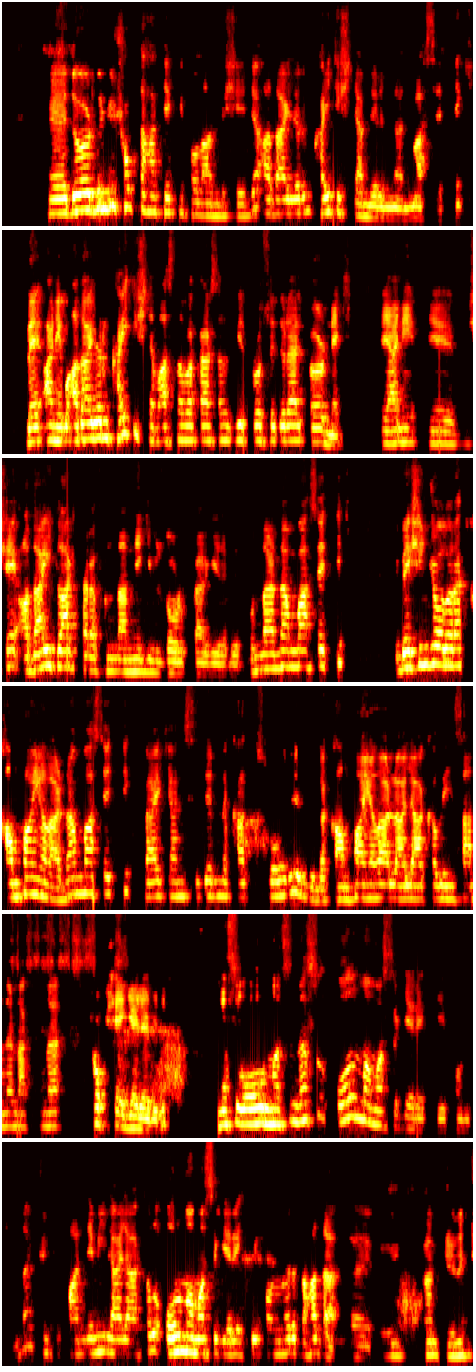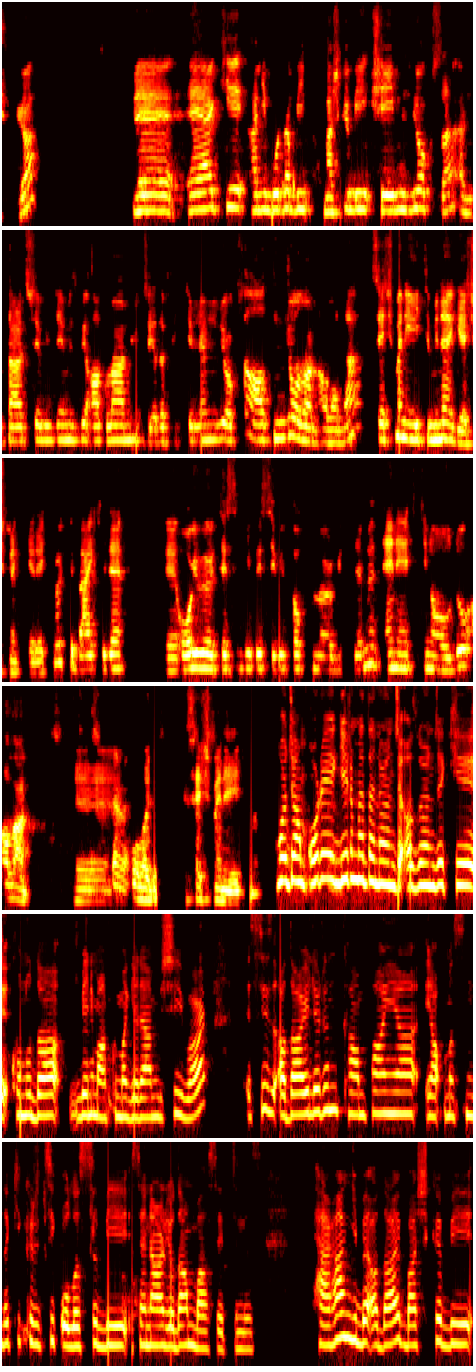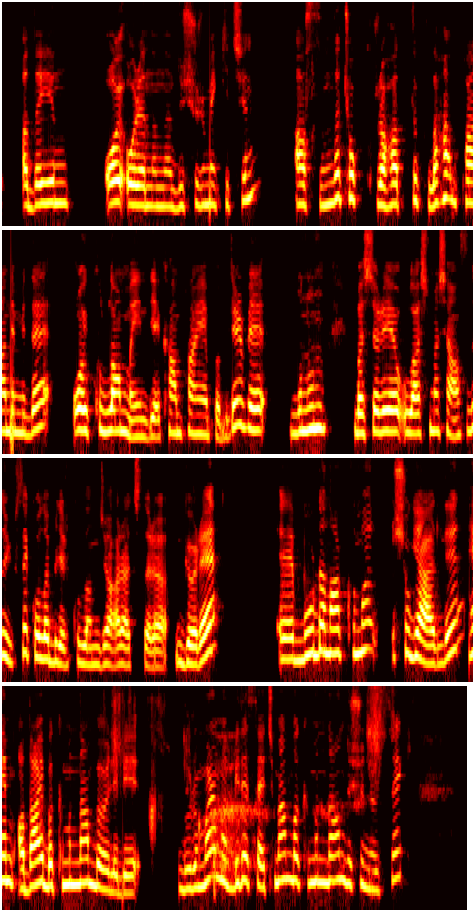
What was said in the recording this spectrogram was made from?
E, dördüncü çok daha teknik olan bir şeydi. Adayların kayıt işlemlerinden bahsettik. Ve hani bu adayların kayıt işlemi aslına bakarsanız bir prosedürel örnek. Yani e, şey adaylar tarafından ne gibi zorluklar gelebilir? Bunlardan bahsettik. Beşinci olarak kampanyalardan bahsettik. Belki hani sizlerin de katkısı olabilir burada. Kampanyalarla alakalı insanların aklına çok şey gelebilir. Nasıl olması, nasıl olmaması gerektiği konusunda. Çünkü pandemiyle alakalı olmaması gerektiği konuları daha da e, ön plana çıkıyor. Ve eğer ki hani burada bir başka bir şeyimiz yoksa, hani tartışabileceğimiz bir alan yoksa ya da fikirleriniz yoksa altıncı olan alana seçmen eğitimine geçmek gerekiyor ki belki de e, oy ve ötesi gibi sivil toplum örgütlerinin en etkin olduğu alan e, evet. olacak seçmen eğitimi. Hocam oraya girmeden önce az önceki konuda benim aklıma gelen bir şey var. E, siz adayların kampanya yapmasındaki kritik olası bir senaryodan bahsettiniz. Herhangi bir aday başka bir adayın oy oranını düşürmek için aslında çok rahatlıkla pandemide oy kullanmayın diye kampanya yapabilir ve bunun başarıya ulaşma şansı da yüksek olabilir kullanıcı araçlara göre. E, buradan aklıma şu geldi. Hem aday bakımından böyle bir durum var ama bir de seçmen bakımından düşünürsek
